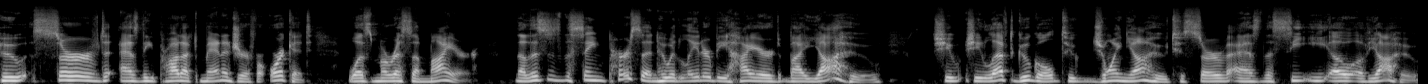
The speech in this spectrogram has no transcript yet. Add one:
who served as the product manager for Orkut was Marissa Mayer. Now, this is the same person who would later be hired by Yahoo. She, she left Google to join Yahoo to serve as the CEO of Yahoo.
